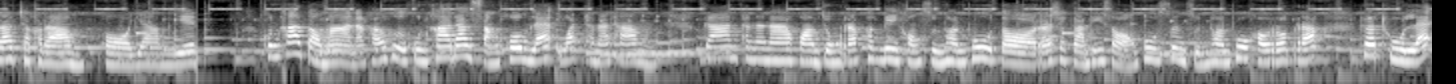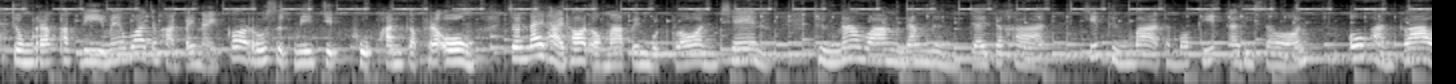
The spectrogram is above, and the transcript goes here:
ราชคราม พอยามเย็น คุณค่าต่อมานะคะคือคุณค่าด้านสังคมและวัฒนธรรม การพรรณนาความจงรักภักดีของสุนทรภู่ต่อรัชกาลที่สองผู้ซึ่งสุนทรภู่เคารพรัก เทิดทูนและจงรักภักดีไม่ว่าจะผ่านไปไหนก็รู้สึกมีจิตผูกพันกับพระองค์ จนได้ถ่ายทอดออกมาเป็นบทกลอน เช่น ถึงหน้าวังดังหนึ่งใจจะขาด คิดถึงบาทบพิษอดิศรโอ้ผ่านเกล้าว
